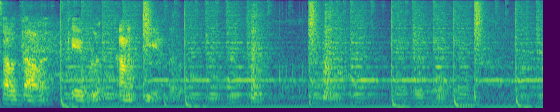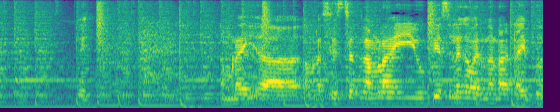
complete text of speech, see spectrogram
സ്ഥലത്താണ് കേബിൾ കണക്ട് ചെയ്യേണ്ടത്. നമ്മുടെ നമ്മുടെ സിസ്റ്റത്തിൽ നമ്മളെ ഈ യു പി എസിലൊക്കെ വരുന്ന ടൈപ്പ്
